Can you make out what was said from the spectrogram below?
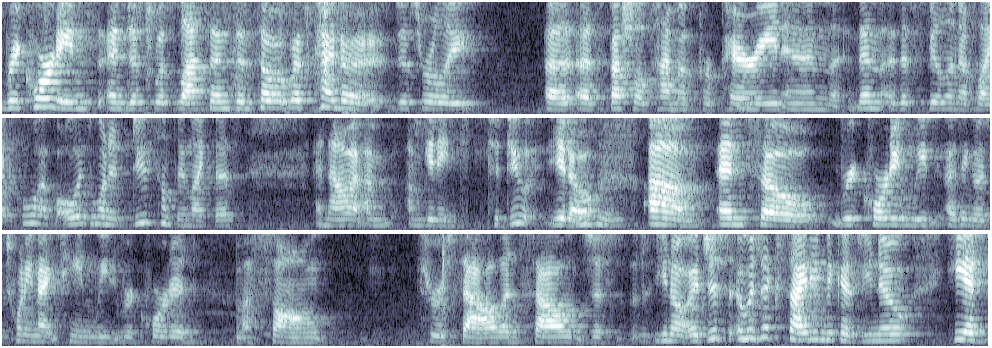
recordings and just with lessons and so it was kind of just really a, a special time of preparing and then this feeling of like oh i've always wanted to do something like this and now i'm, I'm getting to do it you know? Mm-hmm. Um, and so recording we i think it was 2019 we recorded a song through Sal and Sal just you know it just it was exciting because you know he had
